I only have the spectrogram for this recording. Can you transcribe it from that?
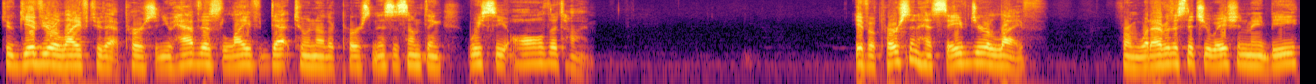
to give your life to that person. You have this life debt to another person. This is something we see all the time. If a person has saved your life from whatever the situation may be,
